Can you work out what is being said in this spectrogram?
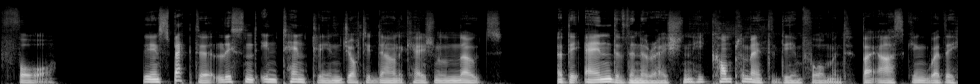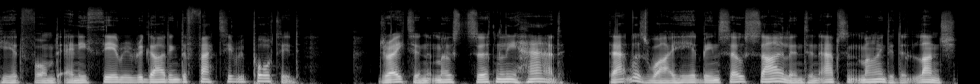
4. The inspector listened intently and jotted down occasional notes. At the end of the narration, he complimented the informant by asking whether he had formed any theory regarding the facts he reported. Drayton most certainly had. That was why he had been so silent and absent minded at lunch.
